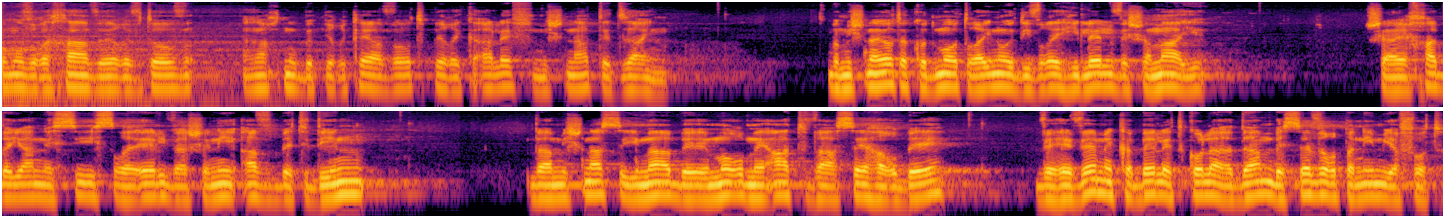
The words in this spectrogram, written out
שלום וברכה וערב טוב, אנחנו בפרקי אבות, פרק א', משנה ט"ז. במשניות הקודמות ראינו את דברי הלל ושמאי, שהאחד היה נשיא ישראל והשני אב בית דין, והמשנה סיימה באמור מעט ועשה הרבה, והווה מקבל את כל האדם בסבר פנים יפות.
